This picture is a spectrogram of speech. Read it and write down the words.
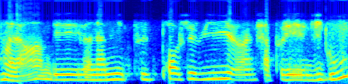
Voilà, des, un ami plus proche de lui, qui s'appelait Guigou,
